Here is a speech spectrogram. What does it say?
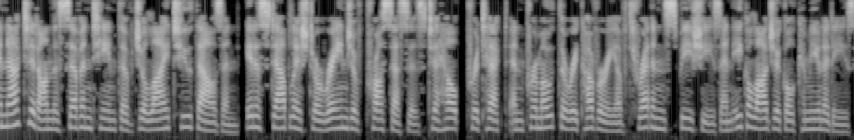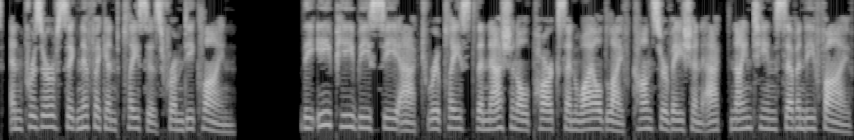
Enacted on 17 July 2000, it established a range of processes to help protect and promote the recovery of threatened species and ecological communities, and preserve significant places from decline. The EPBC Act replaced the National Parks and Wildlife Conservation Act 1975.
